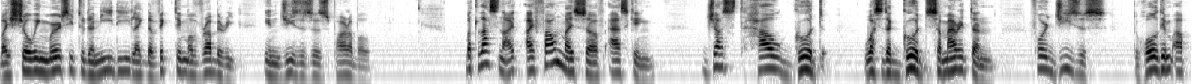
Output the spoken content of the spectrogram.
by showing mercy to the needy, like the victim of robbery in Jesus' parable. But last night, I found myself asking just how good was the Good Samaritan for Jesus to hold him up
